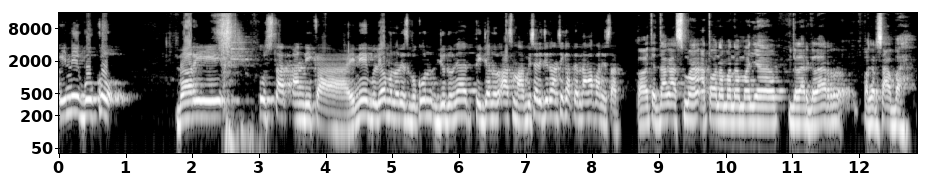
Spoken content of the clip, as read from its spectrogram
ini buku dari Ustadz Andika. Ini beliau menulis buku judulnya Tijanul Asma. Bisa diceritakan singkat tentang apa nih Ustadz? Oh, tentang asma atau nama-namanya gelar-gelar pengersa abah.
